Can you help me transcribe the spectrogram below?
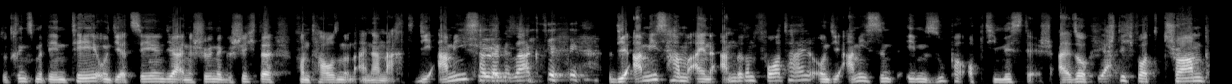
du trinkst mit denen Tee und die erzählen dir eine schöne Geschichte von Tausend und einer Nacht. Die Amis, Schön. hat er gesagt, die Amis haben einen anderen Vorteil und die Amis sind eben super optimistisch. Also ja. Stichwort Trump,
